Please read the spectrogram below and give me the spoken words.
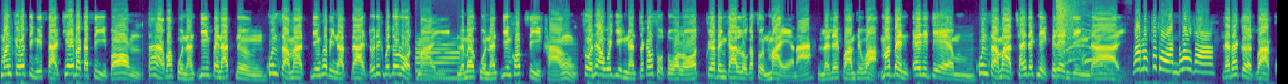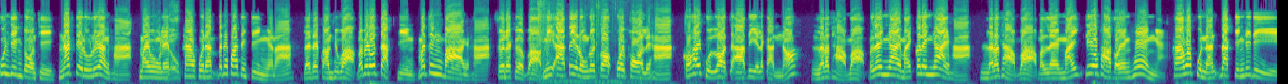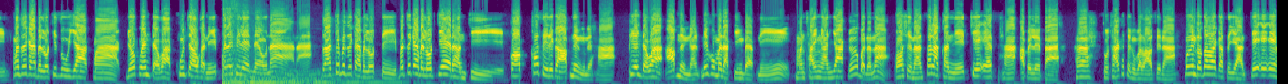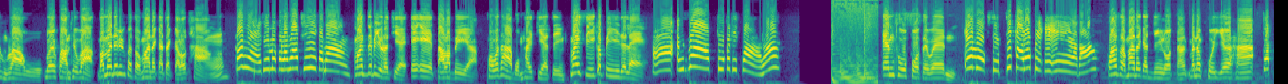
มันคือวัตถุมิสไซล์ที่ให้มากระสี่บ้อง ถ้าหากว่าคุณนั้นยิงไปนัดหนึ่ง คุณสามารถยิงเพิ่มอีกนัดได้โดยที่ไม่ต้องโหลดใหม่ และเมื่อคุณนั้นยิงครบ 4 ครั้ง ส่วนที่เอาไว้ยิงนั้นจะเข้าสู่ตัวรถ เพื่อเป็นการโหลดกระสุนใหม่อะนะ และด้วยความที่ว่ามันเป็น ATGM คุณสามารถใช้เทคนิคเพื่อเล่นยิงได้ แล้วมันก็โดนด้วยนะ และถ้าเกิดว่าคุณยิงโดนที นัดจะรู้เรื่องฮะในวงเล็บ Nope หากคุณนั้นไม่ได้พลาดจริงๆอะนะ และด้วยความที่ว่ามันเป็นรถดักยิงมันจึงบางฮะส่วนถ้าเกิดว่ามีอาร์ตี้ลงโดวยก็อวยพรเลยฮะขอให้คุณรอดจากอาร์ตี้แล้วกันเนาะแล้วถ้าถามว่ามันเล่นง่ายไหมก็เล่นง่ายฮะแล้วถ้าถามว่ามันแรงไหมเรียกว่าผ่าสอยยังแห้งอะหาว่าคุณนั้นดักยิงได้ดี มันจะกลายเป็นรถที่สู้ยากมาก ยกเว้นแต่ว่าคุณจะเอาคันนี้ไปเล่นพิเรนแนวหน้านะแล้วที่มันจะกลายเป็นรถตีมันจะกลายเป็นรถแย่ทันทีก็ข้อสียในกราฟหนึ่งเลยฮะ เพียงแต่ว่าอัพหนึ่งนั้นไม่ควรมาดักยิงแบบนี้ มันใช้งานยากเกินแบบนั้นอะ เพราะฉะนั้นสำหรับคันนี้ JS ฮะเอาไปเลยปะเฮ้ยสุดท้ายก็ถึงเวลาสินะ ปืนต่อต้านอากาศยาน JAA ของเรา โดยความที่ว่า มันไม่ได้มีความสามารถในการจัดการรถถัง ก็ไงได้มาคนละหน้าที่กันนะมันจะไปอยู่ในเทียร์ AA ตามระเบียบเพราะว่าถ้าหากผมให้เทียร์จริง ไม่สีก็ปีนั่นแหละ อ่าเอาเป็นว่าดูกันดีกว่านะ M247 เอ็มหกสิบที่การได้เป็นเอเอะนะ ความสามารถในการยิงรถนั้นไม่ต้องคุยเยอะฮะ จะ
